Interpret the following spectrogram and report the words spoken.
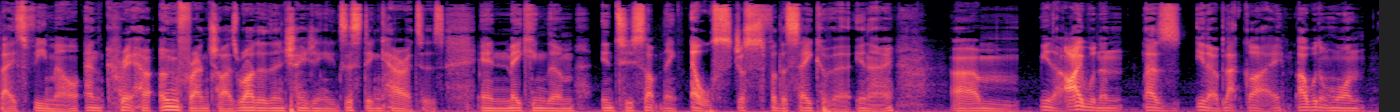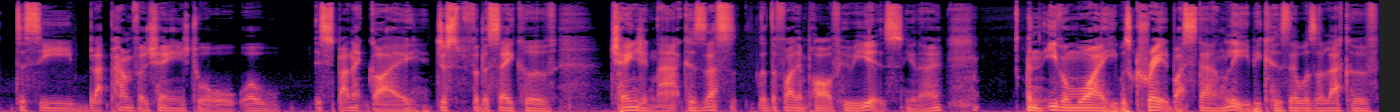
that is female and create her own franchise rather than changing existing characters and making them into something else just for the sake of it you know? Um you know i wouldn't as you know black guy i wouldn't want to see Black Panther change to a, a Hispanic guy just for the sake of changing that because that's the defining part of who he is, you know. And even why he was created by Stan Lee because there was a lack of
